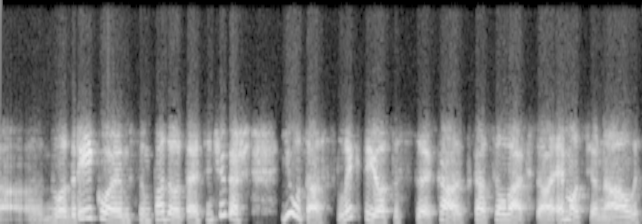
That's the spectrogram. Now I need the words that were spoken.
uh, dod rīkojums un padotais, viņš vienkārši jūtās slikti, jo tas, kā, kā cilvēks tā emocionāli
